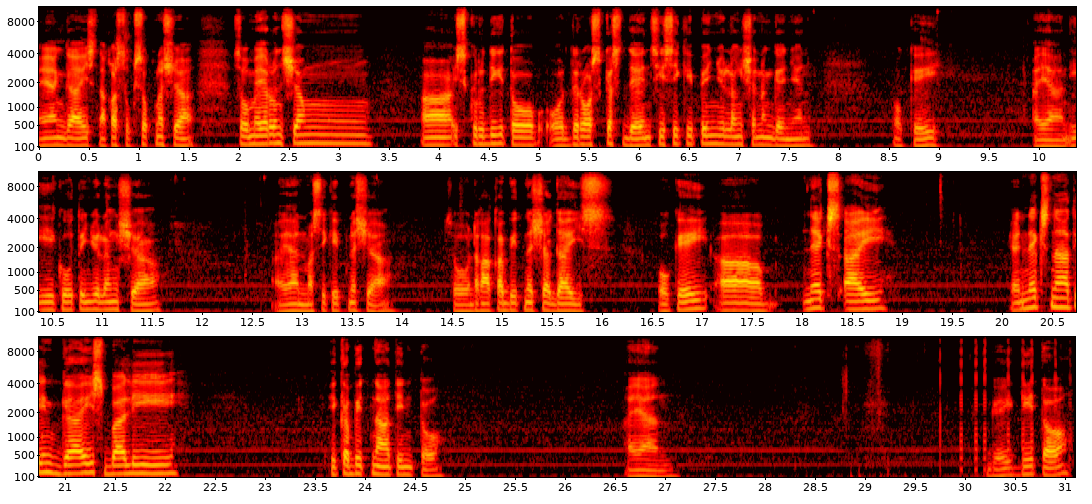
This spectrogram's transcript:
Ayan guys, nakasuksok na siya. So meron siyang uh, screw dito o deroscas din. Sisikipin nyo lang siya ng ganyan. Okay. Ayan, iikutin nyo lang siya. Ayan, masikip na siya. So nakakabit na siya guys. Okay. Uh, next ay and next natin guys, bali ikabit natin to. Ayan. Okay, dito.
